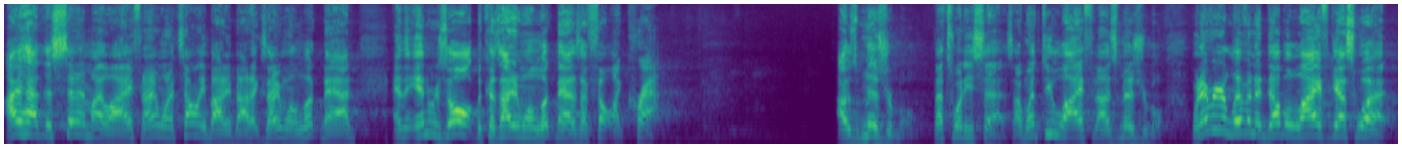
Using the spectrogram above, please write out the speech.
I had this sin in my life, and I didn't want to tell anybody about it because I didn't want to look bad. And the end result, because I didn't want to look bad, is I felt like crap. I was miserable. That's what he says. I went through life and I was miserable. Whenever you're living a double life, guess what?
